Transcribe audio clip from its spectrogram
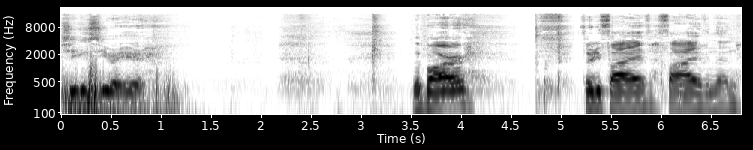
So you can see right here the bar 35 5 and then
